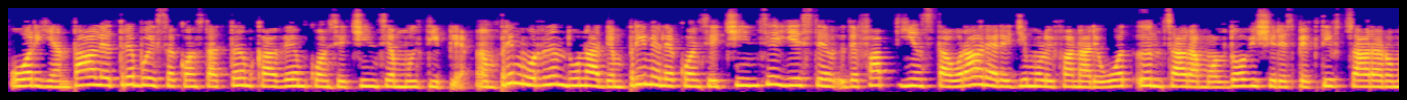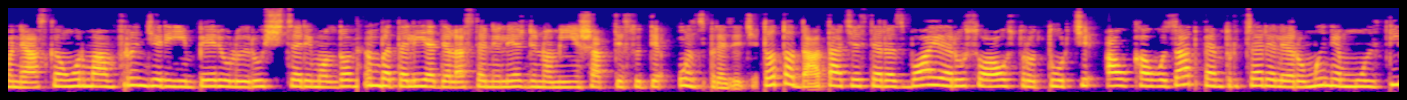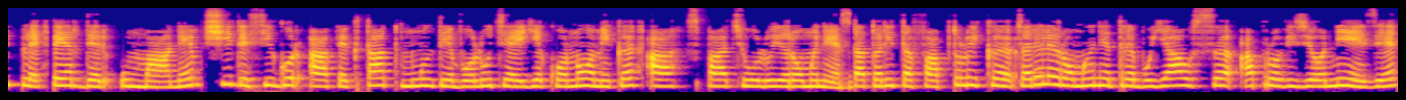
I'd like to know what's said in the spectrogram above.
orientale, trebuie să constatăm că avem consecințe multiple. În primul rând, una din primele consecințe este, de fapt, instaurarea regimului fanariot în țara Moldovei și respectiv țara românească în urma înfrângerii Imperiului Rus și țării Moldovi în bătălia de la Stănilești din 1711. Totodată, aceste războaie ruso-austro-turci au cauzat pentru țările române multiple perderi umane și, desigur, a afectat mult evoluția economică a spațiului românesc, datorită faptului că țările române trebuiau să aprovizioneze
